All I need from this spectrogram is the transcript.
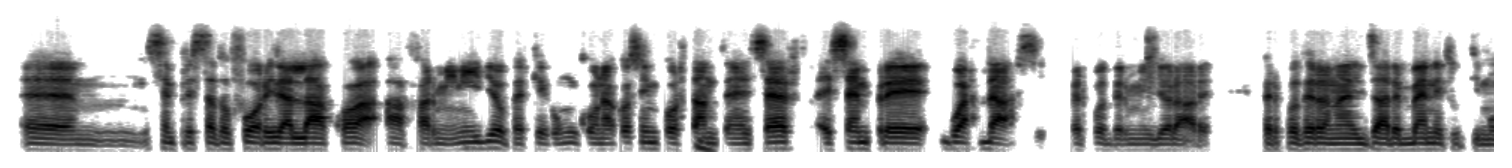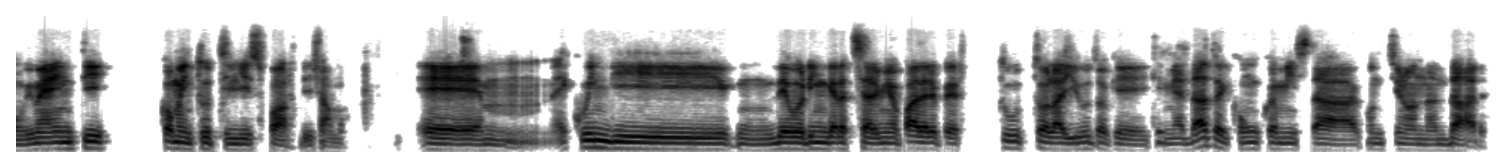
ehm, sempre stato fuori dall'acqua a farmi video, perché comunque una cosa importante nel surf è sempre guardarsi per poter migliorare per poter analizzare bene tutti i movimenti, come in tutti gli sport, diciamo. E, ehm, e quindi devo ringraziare mio padre per tutto l'aiuto che, che, mi ha dato e comunque mi sta continuando ad andare.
